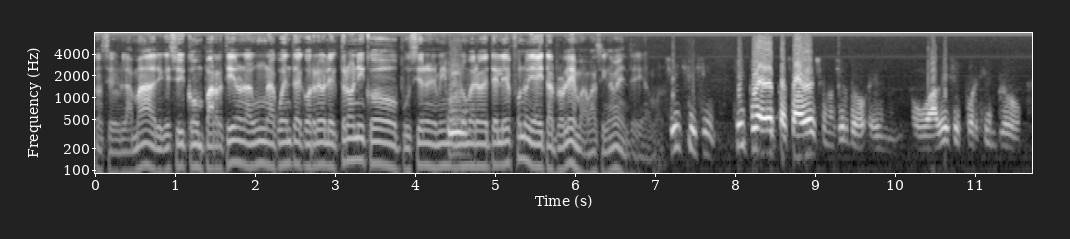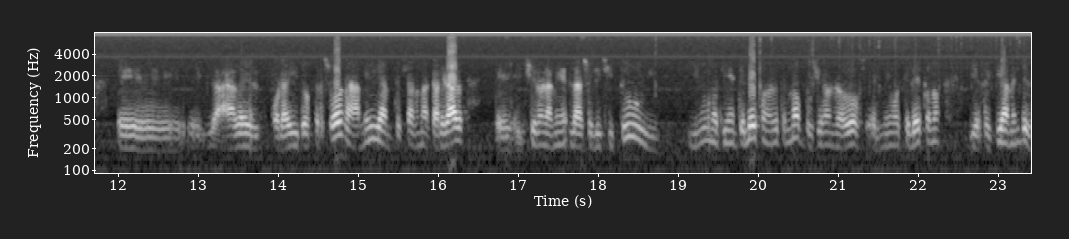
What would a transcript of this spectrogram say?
no sé, la madre, que y compartieron alguna cuenta de correo electrónico, pusieron el mismo número de teléfono y ahí está el problema, básicamente, digamos. Sí, sí, sí, sí puede haber pasado eso, ¿no es cierto? o a veces, por ejemplo, eh, a ver, por ahí dos personas, amigas, empezaron a cargar, eh, hicieron la, la solicitud y y uno tiene teléfono, el otro no, pusieron los dos el mismo teléfono y efectivamente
